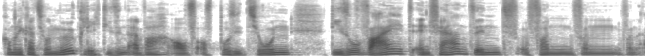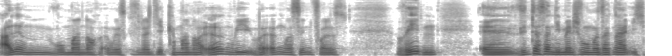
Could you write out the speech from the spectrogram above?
Kommunikation möglich. Die sind einfach auf, auf Positionen, die so weit entfernt sind von, von, von allem, wo man noch das Gefühl hat, hier kann man noch irgendwie über irgendwas Sinnvolles reden. Äh, sind das dann die Menschen, wo man sagt, nein, ich,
